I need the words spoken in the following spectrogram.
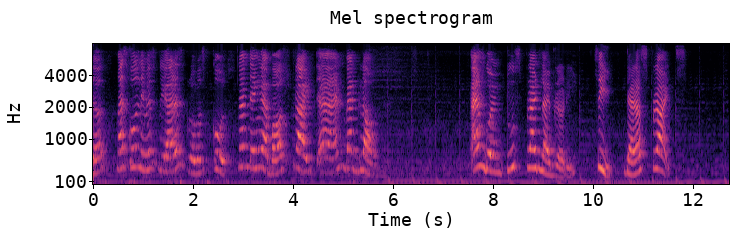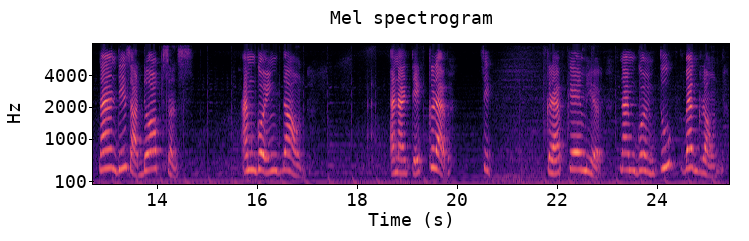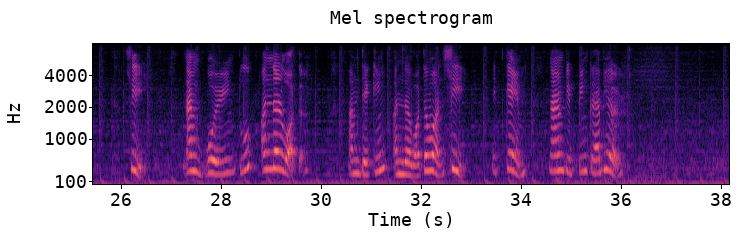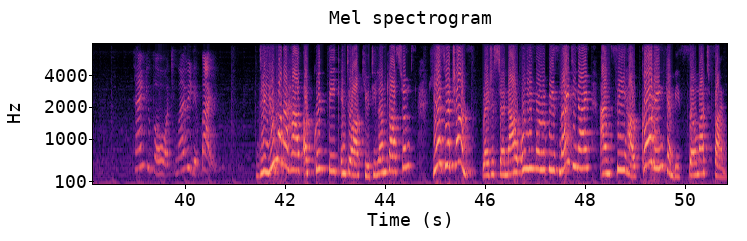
My school name is PRS Grover School. Nothing about Sprite and background. I am going to Sprite library. See, there are sprites. Now these are the options. I am going down. And I take crab. See, crab came here. Now I'm going to background. See, I'm going to underwater. I'm taking underwater one. See, it came. Now I'm keeping crab here. Thank you for watching my video. Bye. Do you want to have a quick peek into our QT Learn classrooms? Here's your chance. Register now only for rupees 99 and see how coding can be so much fun.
